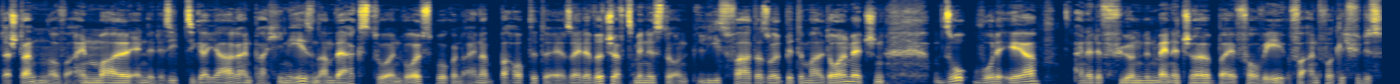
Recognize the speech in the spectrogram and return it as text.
da standen auf einmal Ende der 70er Jahre ein paar Chinesen am Werkstor in Wolfsburg und einer behauptete, er sei der Wirtschaftsminister und Lies Vater soll bitte mal dolmetschen. Und so wurde er einer der führenden Manager bei VW, verantwortlich für das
